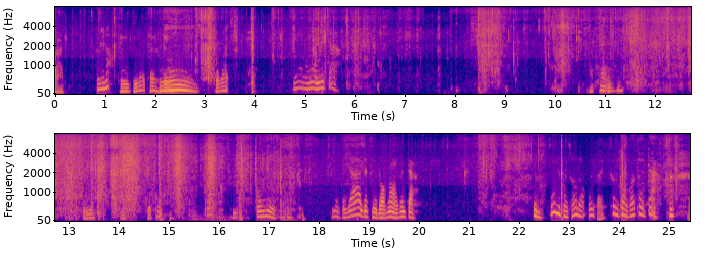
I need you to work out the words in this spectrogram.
ตาดเอาเลยเนาะดึงกินรถได้อดึนี่งเพราะว่างามๆเลยจ้าแห้งอีก เห็นไหมเก็บเลยตรงนี้มันก็ย่านจะถือดอกน้อยเพิ่นจ้ะคุณอุ้ยอยู่บนสองดอกอุ้ยไหนส่วนกล่องขอโทษจ้ะไหน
